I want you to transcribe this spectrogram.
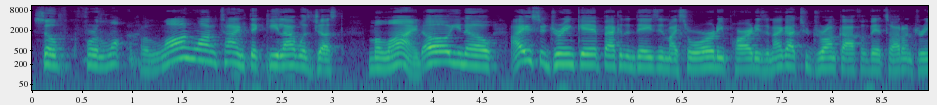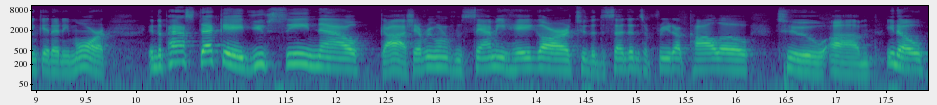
So for long, for a long, long time, tequila was just maligned. Oh, you know, I used to drink it back in the days in my sorority parties, and I got too drunk off of it, so I don't drink it anymore. In the past decade, you've seen now, gosh, everyone from Sammy Hagar to the descendants of Frida Kahlo to, um, you know,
